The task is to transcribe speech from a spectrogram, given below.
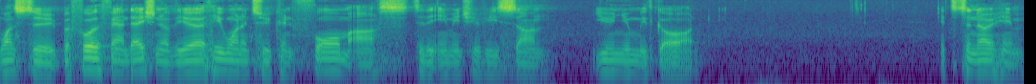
wants to, before the foundation of the earth, He wanted to conform us to the image of His Son, union with God. It's to know Him,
